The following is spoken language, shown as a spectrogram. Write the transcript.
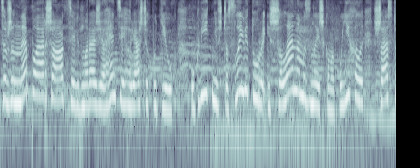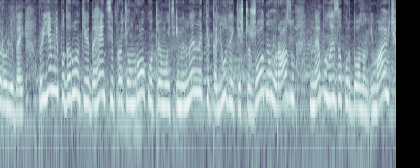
Це вже не перша акція від мережі агенції горящих путівок. У квітні в щасливі тури із шаленими знижками поїхали шестеро людей. Приємні подарунки від агенції протягом року отримують іменинники та люди, які ще жодного разу не були за кордоном і мають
